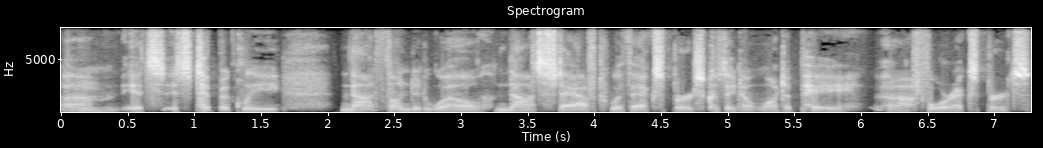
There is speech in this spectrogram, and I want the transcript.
Um, hmm. It's it's typically not funded well, not staffed with experts because they don't want to pay uh, for experts,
